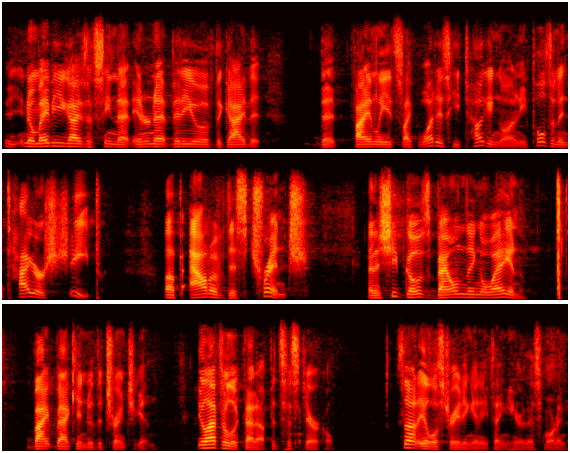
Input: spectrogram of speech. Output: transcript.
You know, maybe you guys have seen that internet video of the guy that that finally it's like, what is he tugging on? And he pulls an entire sheep up out of this trench, and the sheep goes bounding away and back back into the trench again. You'll have to look that up. It's hysterical. It's not illustrating anything here this morning.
